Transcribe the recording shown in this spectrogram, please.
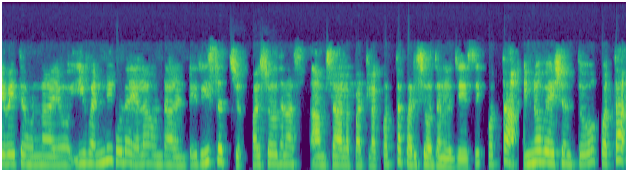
ఏవైతే ఉన్నాయో ఇవన్నీ కూడా ఎలా ఉండాలంటే రీసెర్చ్ పరిశోధన అంశాల పట్ల కొత్త పరిశోధనలు చేసి కొత్త ఇన్నోవేషన్తో కొత్త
